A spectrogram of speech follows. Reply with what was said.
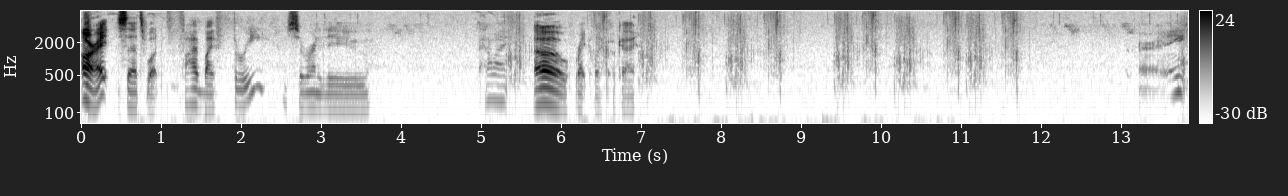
Alright, so that's what? 5 by 3? So we're going to do... How do I... Oh, right click, okay. Alright.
